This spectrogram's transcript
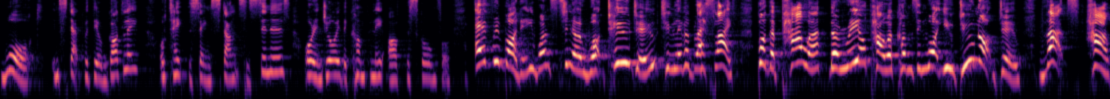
walk in step with the ungodly, or take the same stance as sinners, or enjoy the company of the scornful. Everybody wants to know what to do to live a blessed life, but the power, the real power, comes in what you do not do. That's how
